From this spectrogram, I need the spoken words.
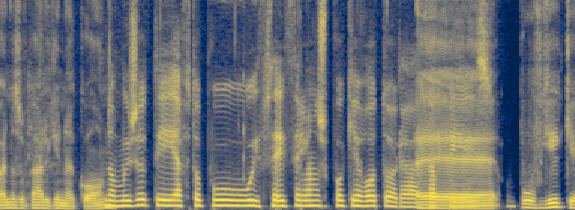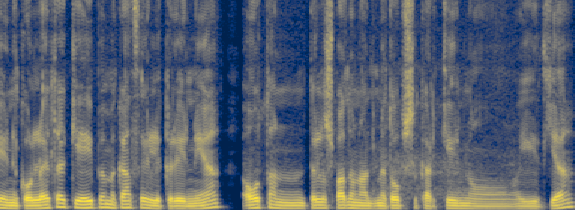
ένα ζευγάρι γυναικών. Νομίζω ότι αυτό που ήθε- ήθελα να σου πω και εγώ τώρα θα Ε, πεις. που βγήκε η Νικολέτα και είπε με κάθε ειλικρίνεια όταν τέλος πάντων αντιμετώπισε καρκίνο η ίδια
